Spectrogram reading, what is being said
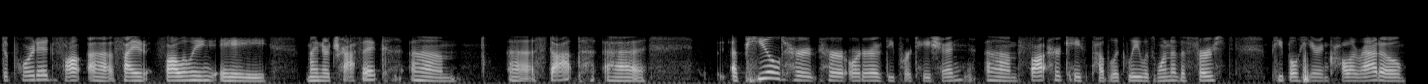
deported fo- uh, fi- following a minor traffic um, uh, stop. Uh, appealed her her order of deportation, um, fought her case publicly, was one of the first people here in Colorado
